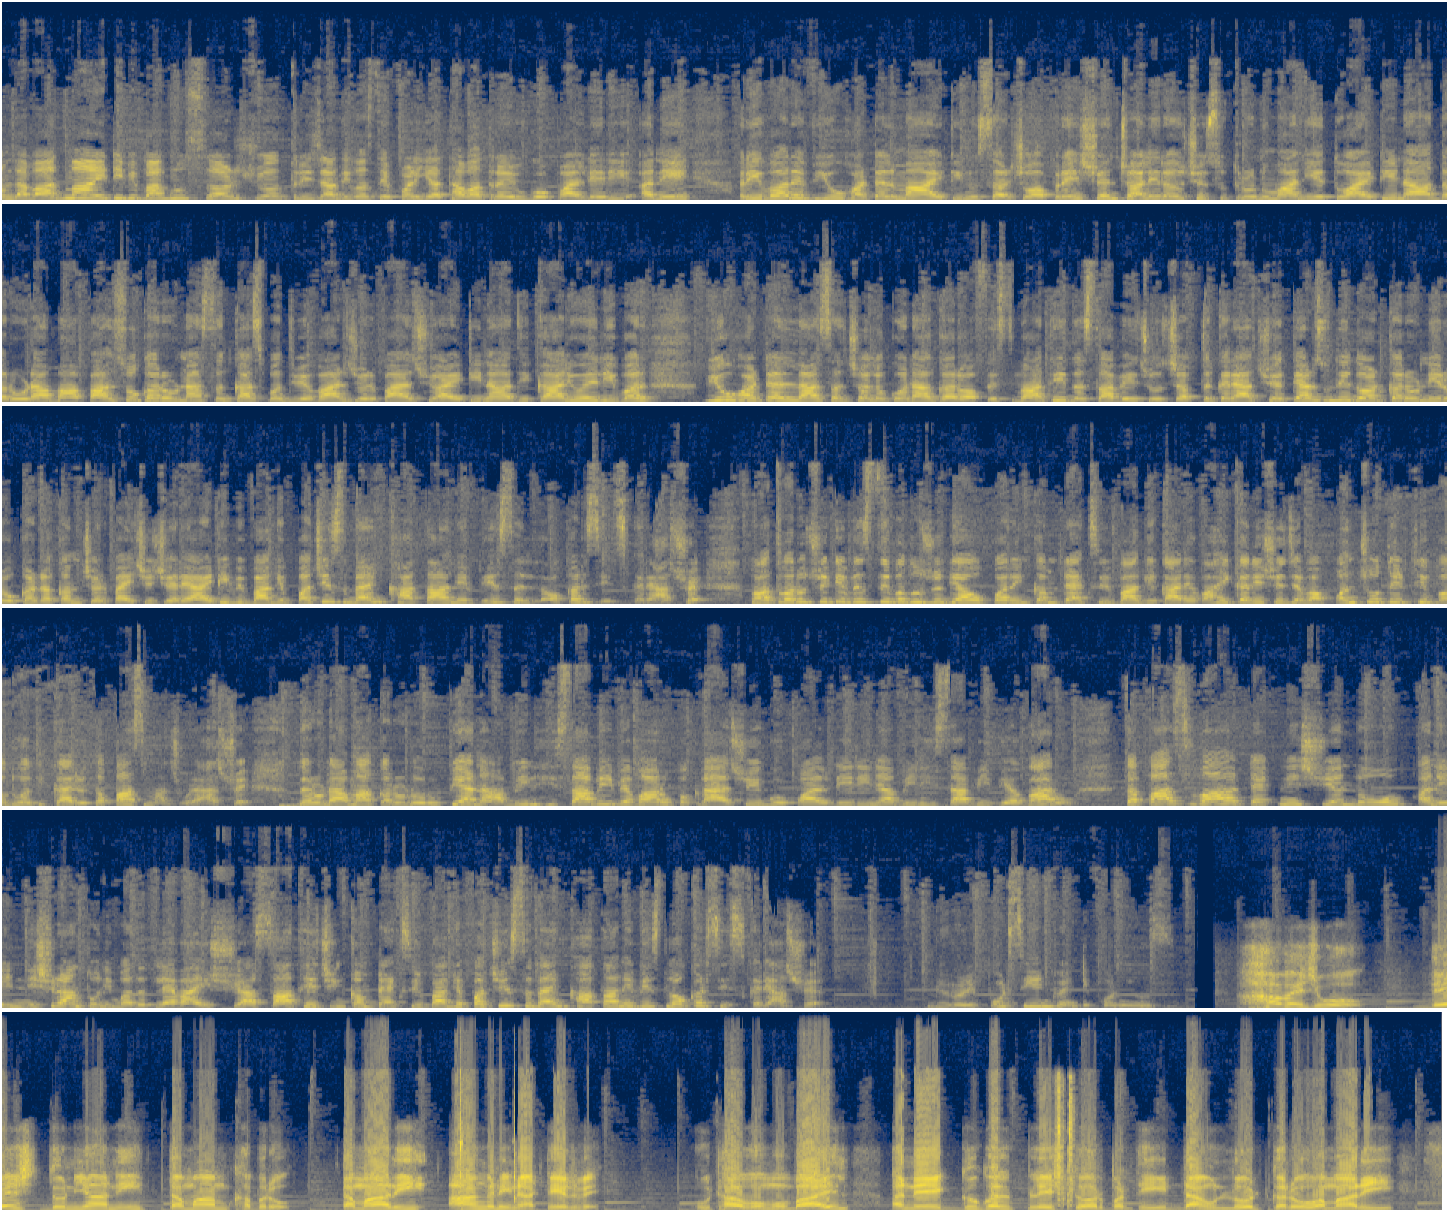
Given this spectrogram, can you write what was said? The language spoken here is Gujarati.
અમદાવાદમાં આઈટી વિભાગનું સર્ચ ત્રીજા દિવસે પણ યથાવત રહ્યું ગોપાલ ડેરી અને રિવર વ્યૂ હોટલમાં આઈટીનું સર્ચ ઓપરેશન ચાલી રહ્યું છે. સૂત્રોનું માનીએ તો આઈટીના દરોડામાં પાંચસો કરોડના શંકાસ્પદ વ્યવહાર ઝડપાયા છે. આઈટીના અધિકારીઓએ રિવર વ્યૂ હોટલના સંચાલકોના ઘર ઓફિસમાંથી દસ્તાવેજો જપ્ત કર્યા છે. અત્યાર સુધી દોઢ કરોડની રોકડ રકમ ઝડપાઈ છે, જ્યારે આઈટી વિભાગે પચીસ બેંક ખાતા અને વીસ લોકર સીઝ કર્યા છે. મહત્વનું છે કે વીસથી વધુ જગ્યા ઉપર ઇન્કમટેક્સ વિભાગે કાર્યવાહી કરી છે, જેમાં પંચોતેરથી વધુ અધિકારીઓ તપાસમાં જોડાયા છે. દરોડામાં કરોડો રૂપિયાના બિનહિસાબી વ્યવહારો પકડાયા છે. ગોપાલ ડેરીના બિનહિસાબી વ્યવહારો તપાસવા ટેકનિશિયનો અને નિષ્ણાંતોની મદદ લેવાઈ છે. આ સાથે જ ઇન્કમટેક્સ વિભાગે પચીસ બેંક ખાતાને વીસ લોકર સીઝ કર્યા છે. Bureau report CN twenty four news. હવે જુઓ, દેશ દુનિયાની તમામ ખબરો તમારી આંગળીના ટેરવે. ઉઠાવો મોબાઈલ અને ગૂગલ પ્લે સ્ટોર પરથી ડાઉનલોડ કરો અમારી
